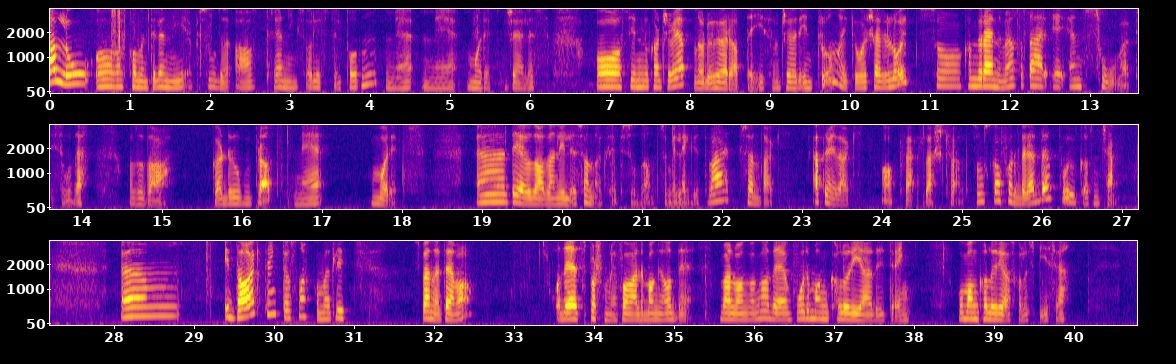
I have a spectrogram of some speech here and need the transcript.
Hallo og velkommen til en ny episode av trenings- og livsstilpodden med, med Moritz Micheles. Og siden du kanskje vet når du hører at det er jeg som kjører introen, og ikke vår kjære Lloyd, så kan du regne med at dette her er en soloepisode. Altså da garderobeprat med Moritz. Eh, Det er jo da den lille søndagsepisoden som vi legger ut hver søndag ettermiddag og kveld slash kveld. Som skal forberede på uka som kommer. Um, I dag tenkte jeg å snakke om et litt spennende tema. Og det er et spørsmål jeg får veldig mange, og det, veldig mange ganger. Og det er hvor mange kalorier er det jeg trenger? Hvor mange kalorier skal jeg spise?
